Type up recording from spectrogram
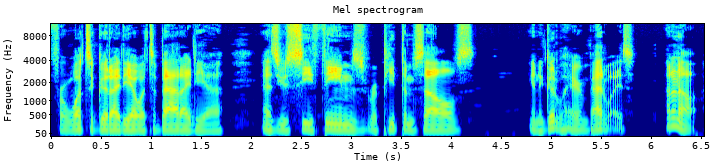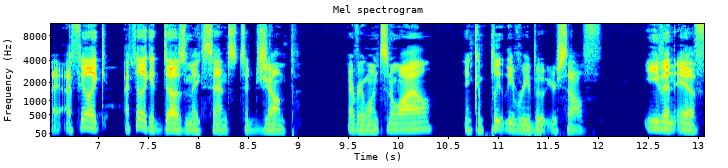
for what's a good idea, what's a bad idea, as you see themes repeat themselves in a good way or in bad ways. I don't know. I, I feel like I feel like it does make sense to jump every once in a while and completely reboot yourself, even if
